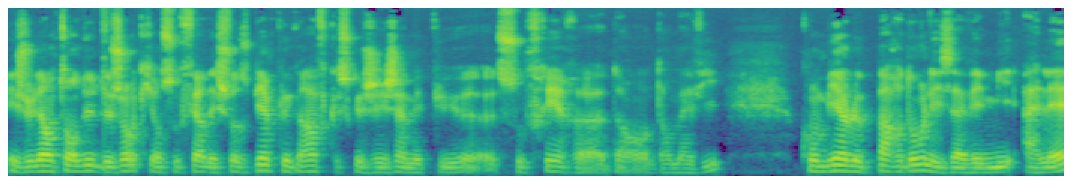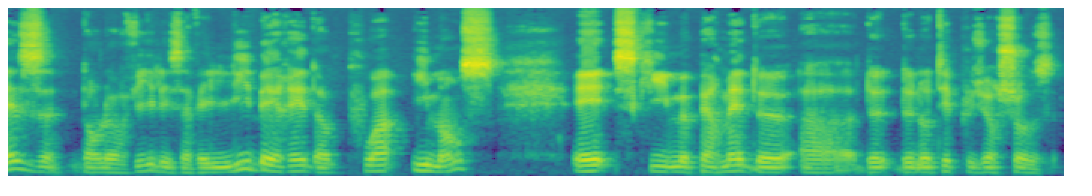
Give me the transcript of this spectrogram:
et je l'ai entendu de gens qui ont souffert des choses bien plus graves que ce que j'ai jamais pu euh, souffrir euh, dans, ma vie, combien le pardon les avait mis à l'aise dans leur vie, les avait libérés d'un poids immense, et ce qui me permet de, euh, noter plusieurs choses.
